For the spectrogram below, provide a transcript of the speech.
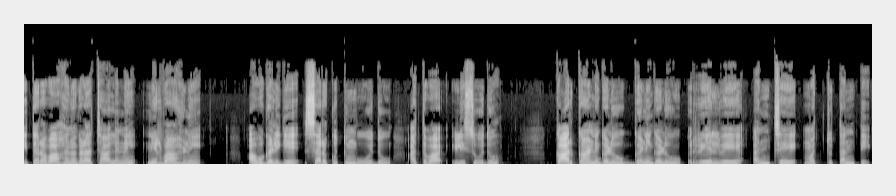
ಇತರ ವಾಹನಗಳ ಚಾಲನೆ, ನಿರ್ವಹಣೆ, ಅವುಗಳಿಗೆ ಸರಕು ತುಂಬುವುದು ಅಥವಾ ಇಳಿಸುವುದು, ಕಾರ್ಖಾನೆಗಳು, ಗಣಿಗಳು, ರೈಲ್ವೆ, ಅಂಚೆ ಮತ್ತು ತಂತಿ,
